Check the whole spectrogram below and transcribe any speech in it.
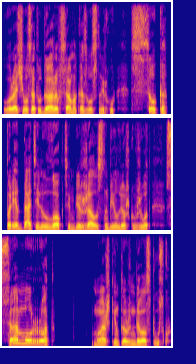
уворачивался от ударов, сам оказывался наверху. Сука, предатель! Локтем безжалостно бил Лёшку в живот. Сам урод! Машкин тоже не давал спуску.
